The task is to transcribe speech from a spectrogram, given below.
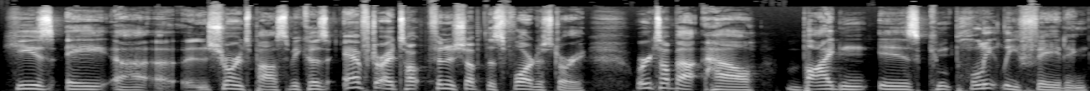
he's a uh, insurance policy because after I talk, finish up this Florida story, we're going to talk about how Biden is completely fading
